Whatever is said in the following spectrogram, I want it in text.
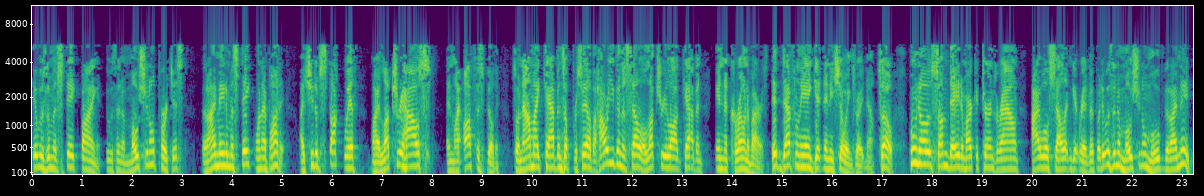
It was a mistake buying it. It was an emotional purchase that I made a mistake when I bought it. I should have stuck with my luxury house and my office building. So now my cabin's up for sale, but how are you going to sell a luxury log cabin in the coronavirus? It definitely ain't getting any showings right now. So who knows, someday the market turns around, I will sell it and get rid of it, but it was an emotional move that I made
